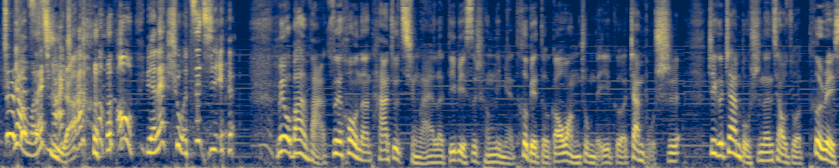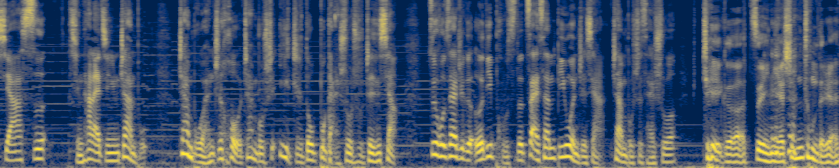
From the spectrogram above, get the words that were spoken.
就是让我来查查。哦，原来是我自己。没有办法，最后呢，他就请来了底比斯城里面特别德高望重的一个占卜师。这个占卜师呢，叫做特瑞西阿斯，请他来进行占卜。占卜完之后，占卜师一直都不敢说出真相。最后，在这个俄狄浦斯的再三逼问之下，占卜师才说：“这个罪孽深重的人，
